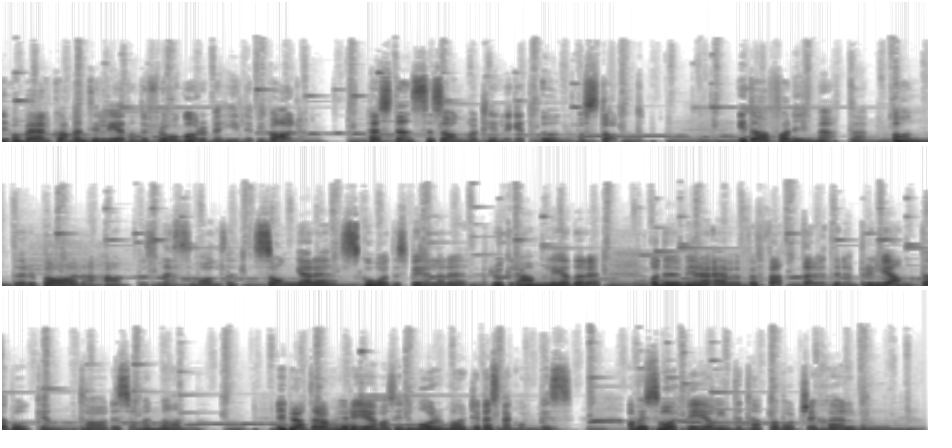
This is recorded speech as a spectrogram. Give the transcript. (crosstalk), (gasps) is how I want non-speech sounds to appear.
Hej och välkommen till Ledande frågor med Hillevi Wahl. Höstens säsong har tillägget Ung och stolt. Idag får ni möta underbara Hampus Nessvold. Sångare, skådespelare, programledare och numera även författare till den briljanta boken Ta det som en man. Vi pratar om hur det är att ha sin mormor till bästa kompis. Om hur svårt det är att inte tappa bort sig själv.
